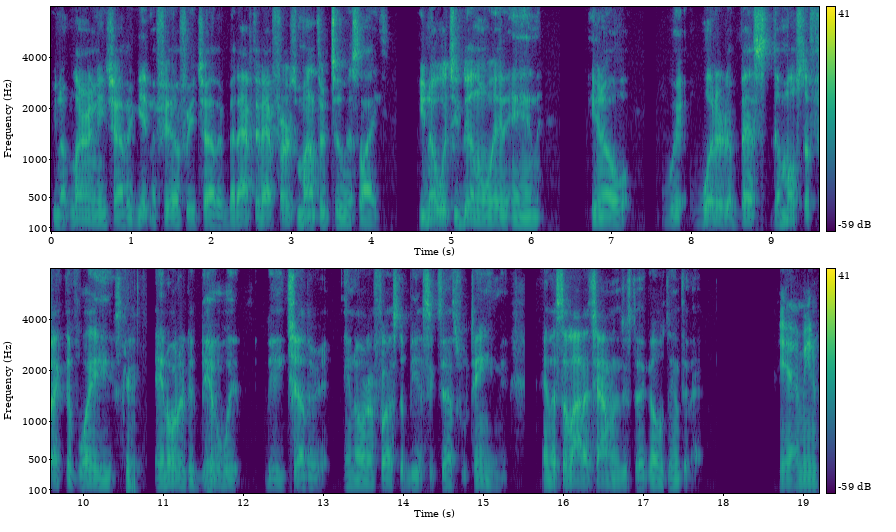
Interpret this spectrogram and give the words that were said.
you know learning each other, getting a feel for each other. But after that first month or two, it's like you know what you're dealing with, and you know wh- what are the best, the most effective ways in order to deal with each other in order for us to be a successful team. And there's a lot of challenges that goes into that. Yeah, I mean,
